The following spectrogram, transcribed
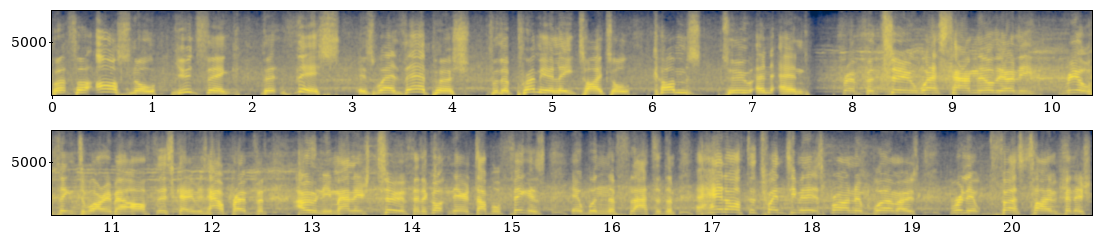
But for Arsenal, you'd think that this is where their push for the Premier League title comes to an end. Brentford 2, West Ham nil. The only real thing to worry about after this game is how Brentford only managed two. If they'd have got near double figures, it wouldn't have flattered them. Ahead after 20 minutes, Bryan Mbeumo's brilliant first time finish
